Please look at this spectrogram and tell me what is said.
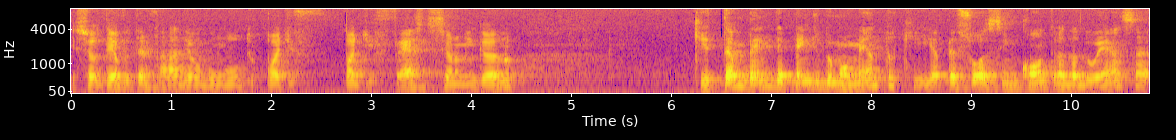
isso eu devo ter falado em algum outro pod, podcast, se eu não me engano que também depende do momento que a pessoa se encontra da doença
